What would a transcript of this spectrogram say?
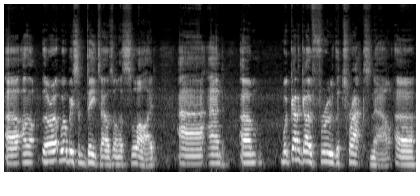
uh there will be some details on a slide. And um, we're going to go through the tracks now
